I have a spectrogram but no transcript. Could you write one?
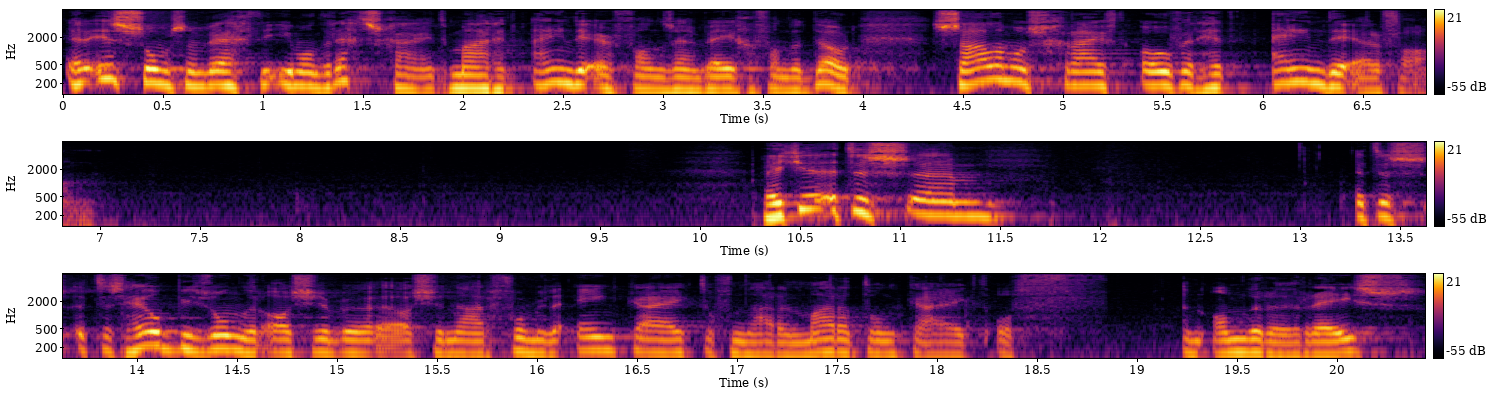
Er is soms een weg die iemand recht schijnt, maar het einde ervan zijn wegen van de dood. Salomo schrijft over het einde ervan. Weet je, het is, um, het is, het is heel bijzonder als je, als je naar Formule 1 kijkt of naar een marathon kijkt of een andere race.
